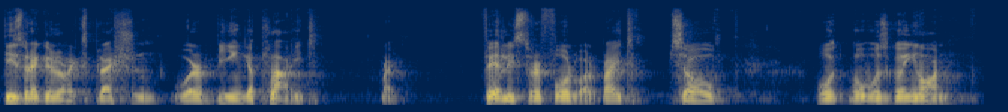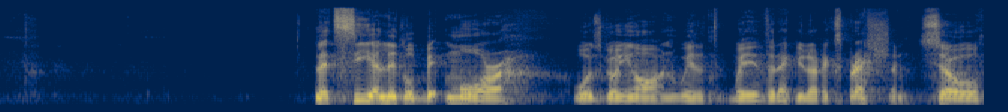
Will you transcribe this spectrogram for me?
these regular expressions were being applied. Right? Fairly straightforward, right? So what, what was going on? Let's see a little bit more what's going on with, with regular expression. So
